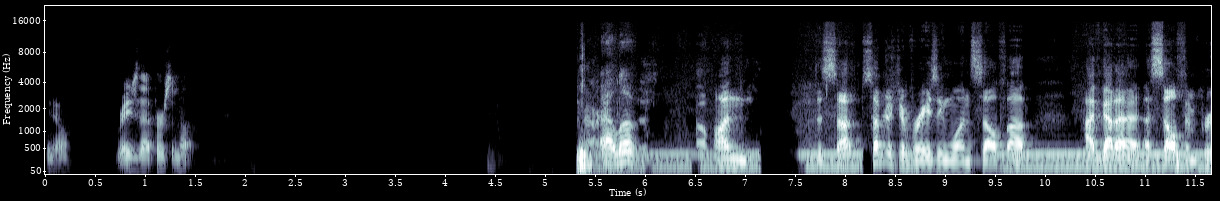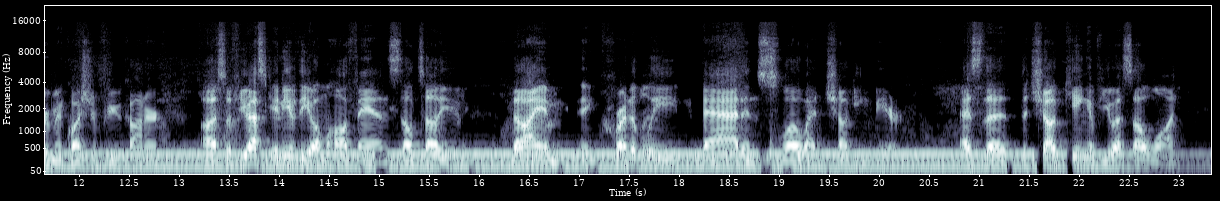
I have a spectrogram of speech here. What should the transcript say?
you know, raise that person up? I love on the sub- subject of raising oneself up, I've got a, a self improvement question for you, Connor. Uh, so, if you ask any of the Omaha fans, they'll tell you that I am incredibly bad and slow at chugging beer. As the, the chug king of USL one,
